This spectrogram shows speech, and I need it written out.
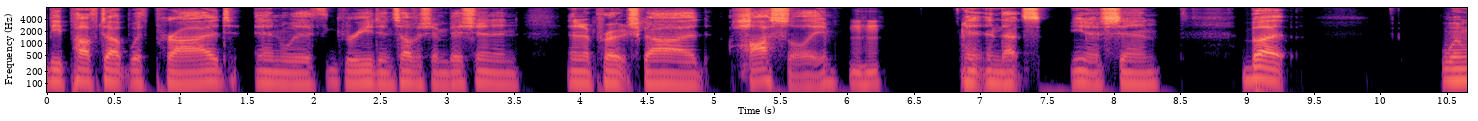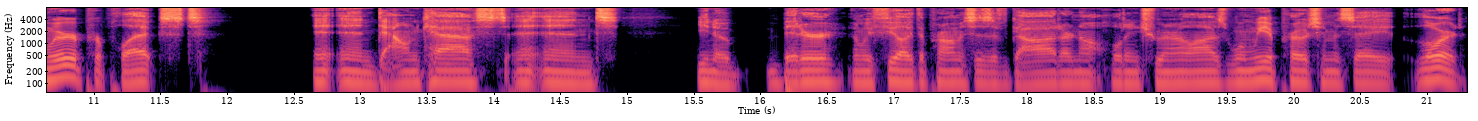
be puffed up with pride and with greed and selfish ambition and and approach God hostily. Mm-hmm. And, and that's, you know, sin. But when we're perplexed and, and downcast and, and, you know bitter and we feel like the promises of God are not holding true in our lives, when we approach Him and say, Lord,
